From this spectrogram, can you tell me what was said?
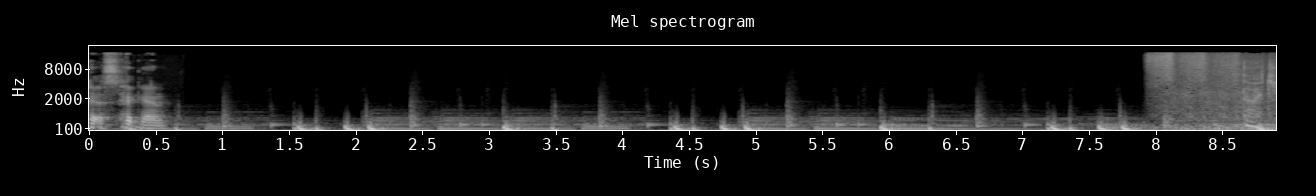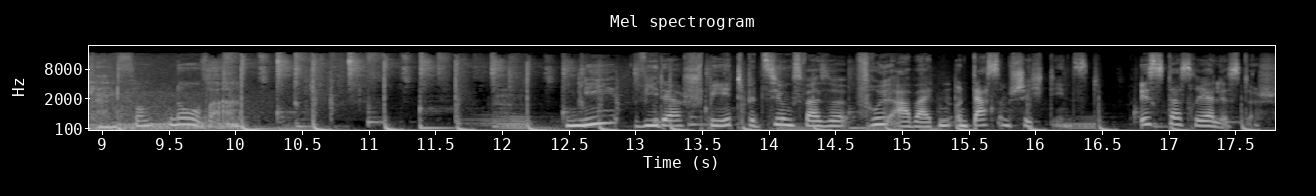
Ja, sehr gern. Deutschlandfunk Nova. Nie wieder spät bzw. früh arbeiten und das im Schichtdienst. Ist das realistisch?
